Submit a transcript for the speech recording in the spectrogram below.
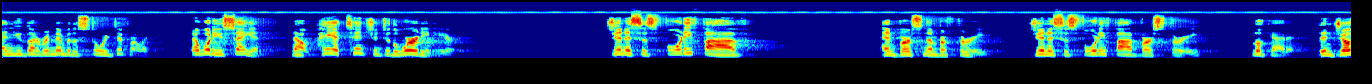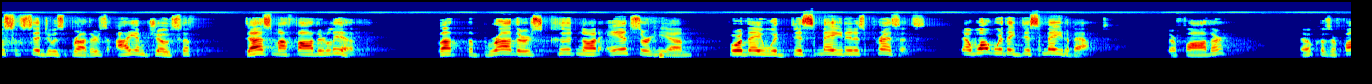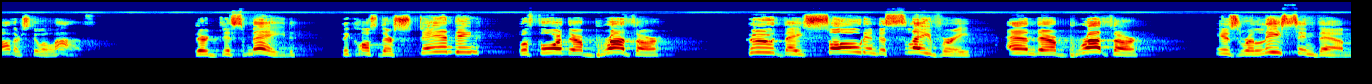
and you've got to remember the story differently. Now, what are you saying? Now, pay attention to the wording here. Genesis 45 and verse number 3. Genesis 45, verse 3. Look at it. Then Joseph said to his brothers, I am Joseph. Does my father live? But the brothers could not answer him, for they were dismayed in his presence. Now, what were they dismayed about? Their father? No, because their father's still alive. They're dismayed because they're standing before their brother who they sold into slavery, and their brother is releasing them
